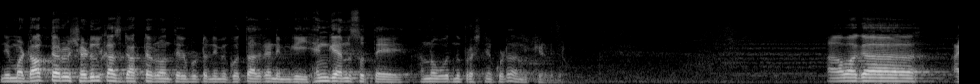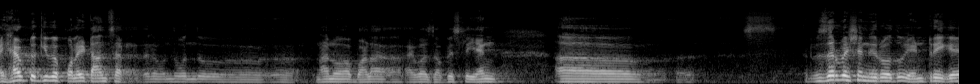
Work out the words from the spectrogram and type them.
ನಿಮ್ಮ ಡಾಕ್ಟರು ಶೆಡ್ಯೂಲ್ ಕಾಸ್ಟ್ ಡಾಕ್ಟರು ಅಂತ ಹೇಳ್ಬಿಟ್ಟು ನಿಮಗೆ ಗೊತ್ತಾದರೆ ನಿಮಗೆ ಹೆಂಗೆ ಅನಿಸುತ್ತೆ ಅನ್ನೋ ಒಂದು ಪ್ರಶ್ನೆ ಕೂಡ ನನಗೆ ಕೇಳಿದರು. ಆವಾಗ I have to give a polite answer ಅದರ ಒಂದು ಒಂದು ನಾನು ಭಾಳ I was obviously young reservation ಇರೋದು ಎಂಟ್ರಿಗೆ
